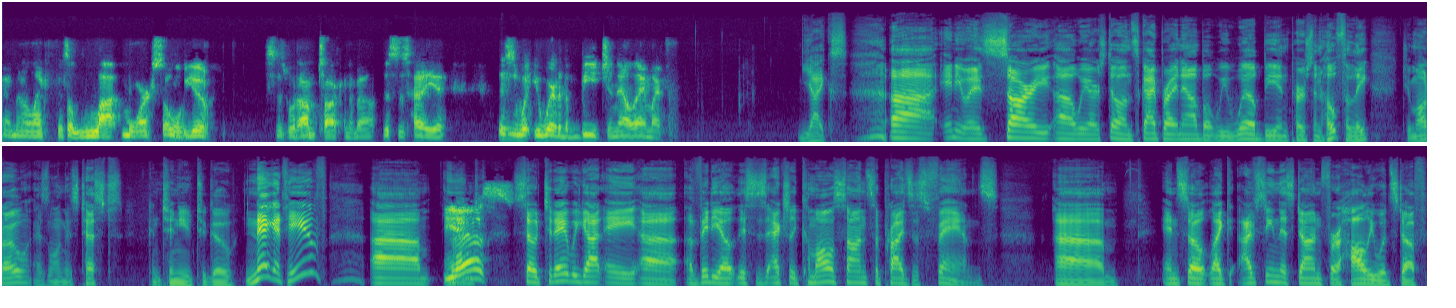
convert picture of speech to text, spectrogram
I'm gonna like this a lot more. So will you. This is what I'm talking about. This is how you. This is what you wear to the beach in L.A., my. Yikes. Uh, anyways, sorry, uh, we are still on Skype right now, but we will be in person hopefully tomorrow as long as tests continue to go negative. Um, Yes. So today we got a uh, a video. This is actually Kamal San surprises fans. Um, and so like I've seen this done for Hollywood stuff.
